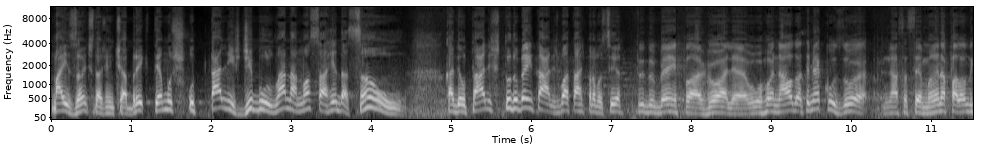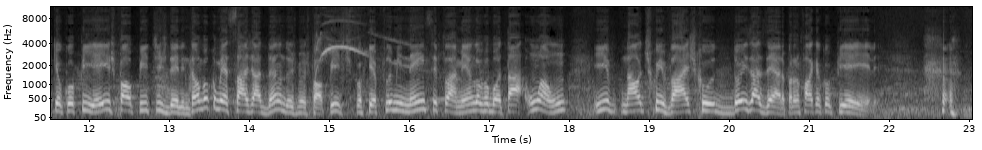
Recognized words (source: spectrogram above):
Mas antes da gente abrir, temos o Thales Dibo lá na nossa redação. Cadê o Thales? Tudo bem, Thales? Boa tarde para você. Tudo bem, Flávio. Olha, o Ronaldo até me acusou nessa semana falando que eu copiei os palpites dele. Então eu vou começar já dando os meus palpites, porque Fluminense e Flamengo eu vou botar 1 a 1 e Náutico e Vasco 2 a 0, para não falar que eu copiei ele.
